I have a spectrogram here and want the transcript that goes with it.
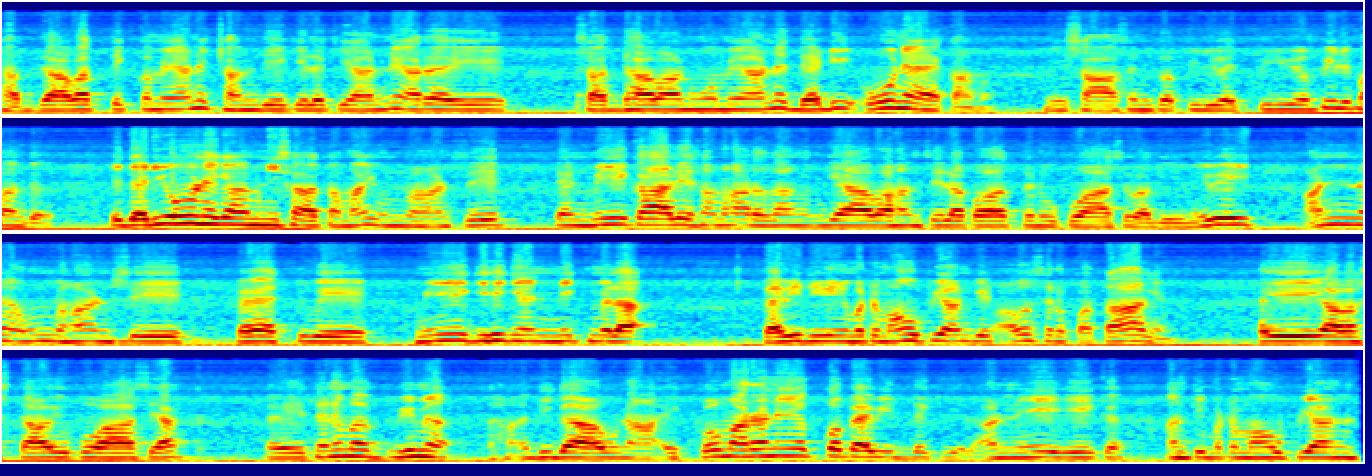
ශ්‍රද්ධාවත් එක්කම යන්නේ ඡන්දය කියලා කියන්නේ අර ඒ ශ්‍රද්ධාව අනුවම යන්නේ දැඩි ඕනෑකම. මේ ශාසනික පිළිවෙත් පිළිවෙම පිළිබඳ. ඒ දැඩි ඕනෑකම නිසා තමයි උන්වහන්සේ දැන් මේ කාලේ සමහර සංඝයා වහන්සේලා පවත්වන උපවාස වගේ නෙවෙයි. අන්න උන්වහන්සේ පැවැත්වුවේ මේ ගිහිගෙන් නික්මලා පැවිදි වීමට මව්පියන්ගේ අවසර පතාගෙන. ඒ අවස්ථාවේ උපවාසයක් එතනම විම දිගා වුණා. එක්ක මරණය එක්ක පැවිද්ද කියලා. අන්න ඒක අන්තිමට මව්පියන්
